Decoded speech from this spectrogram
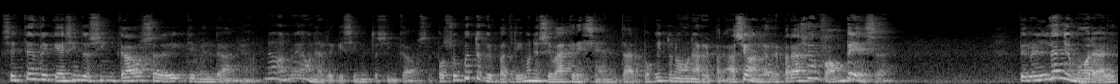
se está enriqueciendo sin causa la víctima del daño. No, no es un enriquecimiento sin causa. Por supuesto que el patrimonio se va a acrecentar, porque esto no es una reparación, la reparación compensa. Pero en el daño moral,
